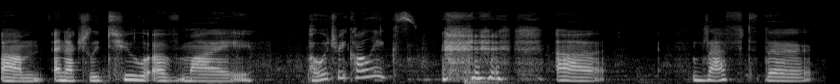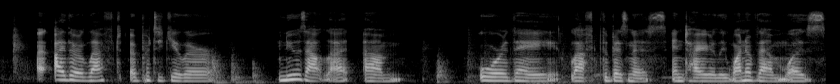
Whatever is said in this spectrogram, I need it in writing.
Um, and actually, two of my poetry colleagues uh, left the either left a particular news outlet um, or they left the business entirely. One of them was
